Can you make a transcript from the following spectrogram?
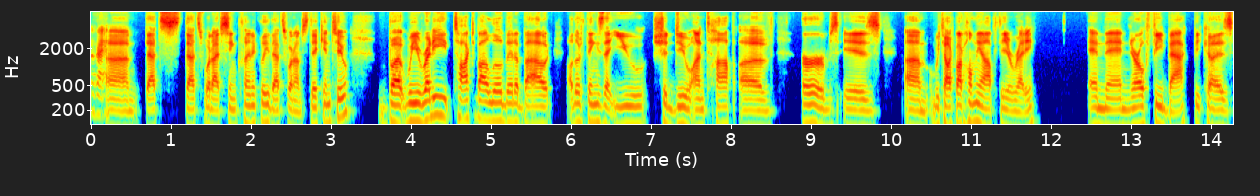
Okay. Um, that's that's what I've seen clinically. That's what I'm sticking to. But we already talked about a little bit about other things that you should do on top of herbs. Is um, we talked about homeopathy already, and then neurofeedback because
